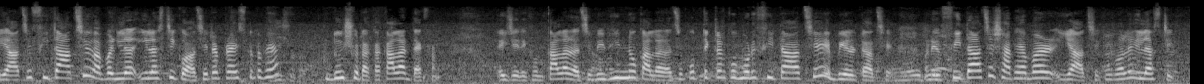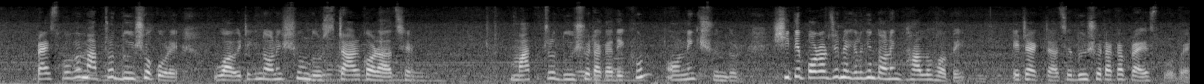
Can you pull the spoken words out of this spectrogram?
ইয়ে আছে ফিতা আছে আবার ইলাস্টিকও আছে। এটার প্রাইস কত ভাইয়া? দুইশো টাকা। কালার দেখান। এই যে দেখুন কালার আছে বিভিন্ন কালার আছে। প্রত্যেকটার কোমরে ফিতা আছে বেল্ট আছে। মানে ফিতা আছে সাথে আবার ইয়ে আছে কি বলে? ইলাস্টিক প্রাইস পড়বে মাত্র দুইশো করে। ওয়াও এটা কিন্তু অনেক সুন্দর। স্টার করা আছে। মাত্র দুইশো টাকা। দেখুন, অনেক সুন্দর। শীতে পরার জন্য এগুলো কিন্তু অনেক ভালো হবে। এটা একটা আছে, দুইশো টাকা প্রাইস পড়বে।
